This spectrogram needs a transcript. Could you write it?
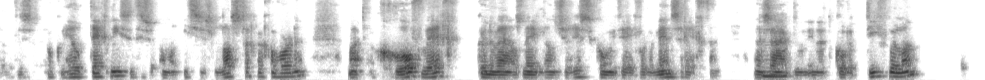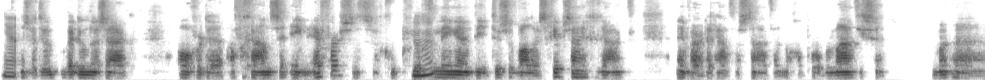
het is ook heel technisch. Het is allemaal ietsjes lastiger geworden. Maar grofweg kunnen wij als Nederlands Juristencomité voor de Mensenrechten een mhm. zaak doen in het collectief belang. Ja. Dus wij doen, wij doen een zaak over de Afghaanse 1F'ers. Dat is een groep mhm. vluchtelingen die tussen wal en schip zijn geraakt. En waar de Raad van State nog een problematische uh,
